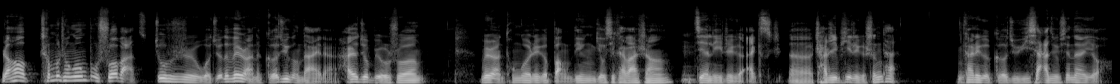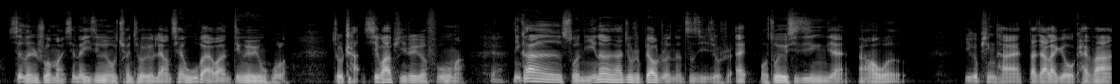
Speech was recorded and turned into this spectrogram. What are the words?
然后成不成功不说吧，就是我觉得微软的格局更大一点。还有就比如说，微软通过这个绑定游戏开发商，建立这个 X 呃 XGP 这个生态，你看这个格局一下就现在有新闻说嘛，现在已经有全球有两千五百万订阅用户了，就产西瓜皮这个服务嘛。对，你看索尼呢，它就是标准的自己就是哎，我做游戏机硬件，然后我一个平台，大家来给我开发，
